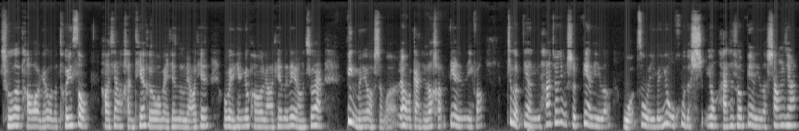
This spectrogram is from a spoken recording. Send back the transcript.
除了淘宝给我的推送好像很贴合我每天的聊天，我每天跟朋友聊天的内容之外，并没有什么让我感觉到很便利的地方。这个便利它究竟是便利了我作为一个用户的使用，还是说便利了商家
